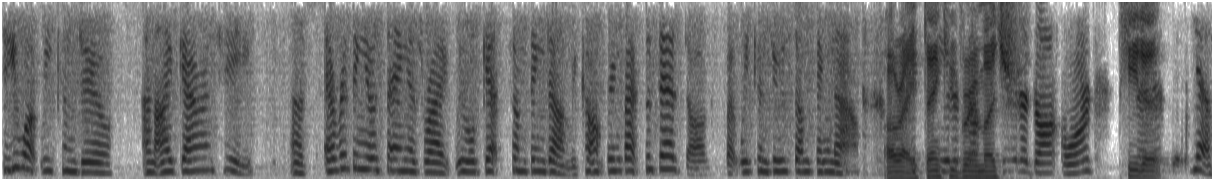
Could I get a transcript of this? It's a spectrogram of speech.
see what we can do. And I guarantee uh, everything you're saying is right. We will get something done. We can't bring back the dead dogs, but we can do something now. All right, thank you very much. PETA.org. PETA, Yes,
